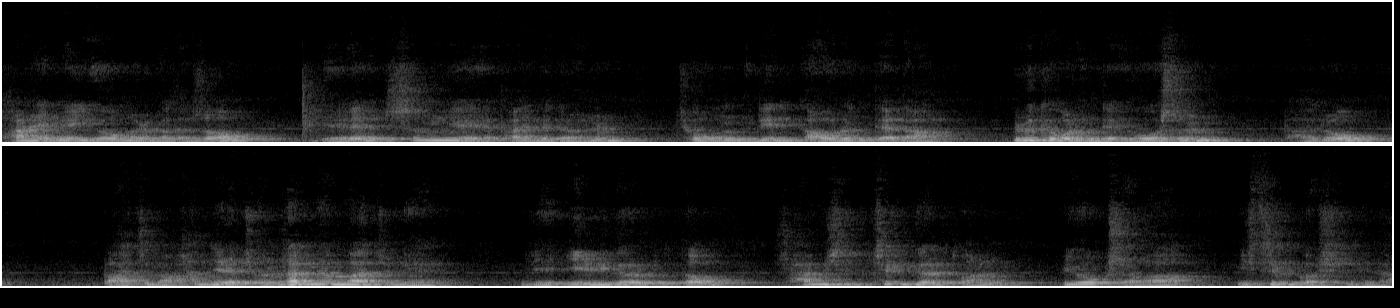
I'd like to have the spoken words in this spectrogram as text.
하나님의 영을 받아서 예, 승리의 반열에 들어가는 종들이 나오는 때다. 이렇게 보는데 이것은 바로 마지막 한일의 전산년반 중에 이제 1개월부터 37개월 동안 유혹사가 있을 것입니다.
